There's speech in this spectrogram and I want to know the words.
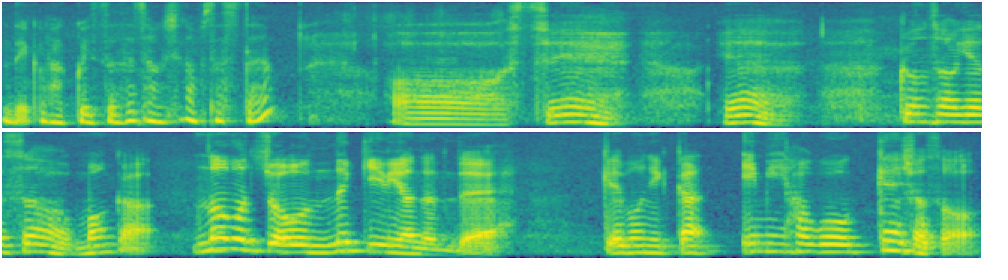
내가 받고 있어서 정신 없었어요? 아, 씨, 예, 근석에서 뭔가 너무 좋은 느낌이었는데 깨보니까 이미 하고 계셔서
